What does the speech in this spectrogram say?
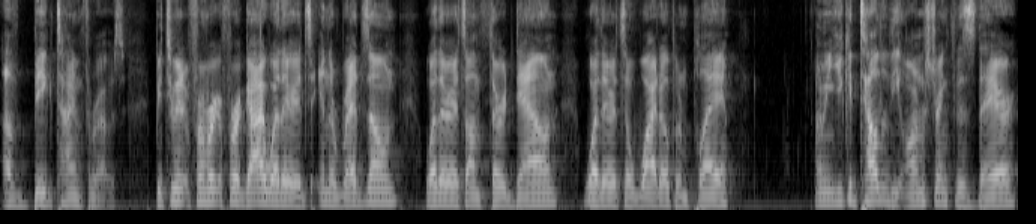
of big time throws between for for a guy whether it's in the red zone, whether it's on third down, whether it's a wide open play. I mean, you could tell that the arm strength is there,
